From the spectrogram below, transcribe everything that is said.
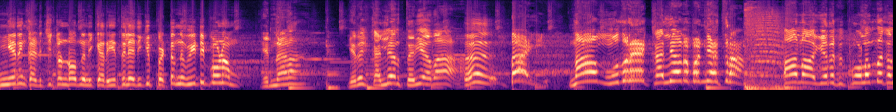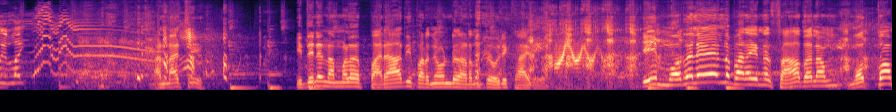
ഇങ്ങനെയും കഴിച്ചിട്ടുണ്ടോ എന്ന് എനിക്ക് അറിയത്തില്ല എനിക്ക് പെട്ടെന്ന് വീട്ടിൽ പോണം என்னடா எனக்கு கல்யாணம் தெரியாதா ஆ. டேய், நான் முதலே கல்யாணம் பண்ணியாச்சுடா ஆனா எனக்கு குழந்தைகள் இல்லை അണ്ണാച്ചി ഇതിന് നമ്മൾ പരാതി പറഞ്ഞുകൊണ്ട് നടന്നിട്ട് ഒരു കാര്യം ഈ മുതലേ എന്ന് പറയുന്ന സാധനം മൊത്തം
